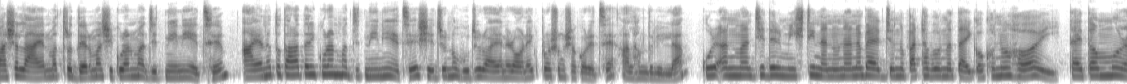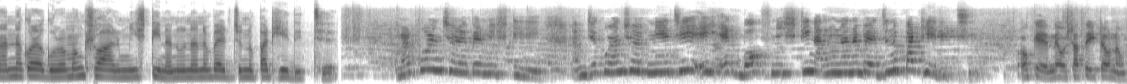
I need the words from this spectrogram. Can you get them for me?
মাসাল্লাহ আয়ান মাত্র দেড় মাসে কোরআন মাজিদ নিয়ে নিয়েছে। আয়ানে তো তাড়াতাড়ি কোরআন মাজিদ নিয়ে নিয়েছে সেজন্য হুজুর আয়ানের অনেক প্রশংসা করেছে আলহামদুলিল্লাহ। কোরআন মাজিদের মিষ্টি নানু নানা ভাইয়ের জন্য পাঠাবো না তাই কখনো হয়? তাই তো আম্মু রান্না করা গরুর মাংস আর মিষ্টি নানু নানা ভাইয়ের জন্য পাঠিয়ে দিচ্ছে। আমার কোরআন শরীফের মিষ্টি। আমি যে কোরআন শরীফ নিয়েছি এই এক বক্স মিষ্টি নানু নানা ভাইয়ের জন্য পাঠিয়ে দিচ্ছি। ওকে নেও সাথে এটাও নাও।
